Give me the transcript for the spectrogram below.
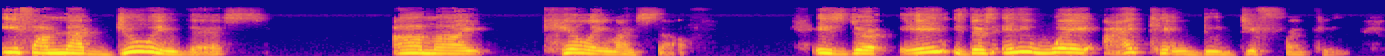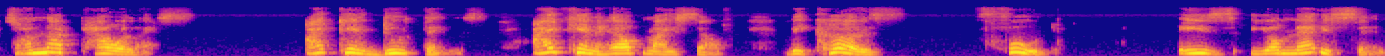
if I'm not doing this, am I killing myself? Is there any, is there any way I can do differently? So I'm not powerless. I can do things. I can help myself because food is your medicine.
